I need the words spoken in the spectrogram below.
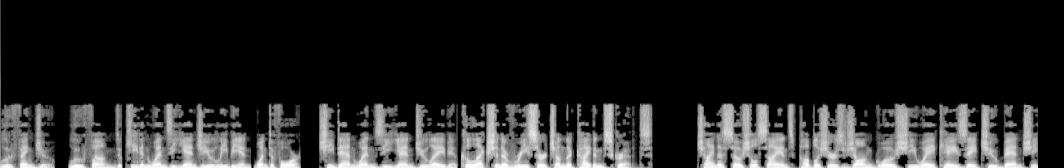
Lu Fengju, Lu Feng, Qidan Wenzi Yanjiu Leibian 1 to 4, Qidan Wenzi Yanjiu Leibian Collection of Research on the Khitan Scripts. China Social Science Publishers Zhang Guo Shi Wei Ke Zhe Chu Banshi,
